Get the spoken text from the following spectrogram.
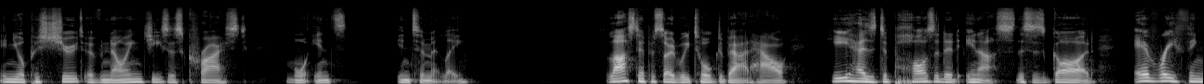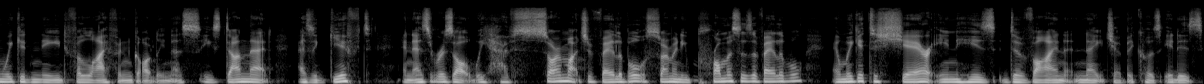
in your pursuit of knowing Jesus Christ more in- intimately. Last episode, we talked about how He has deposited in us, this is God, everything we could need for life and godliness. He's done that as a gift and as a result, we have so much available, so many promises available, and we get to share in his divine nature because it is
